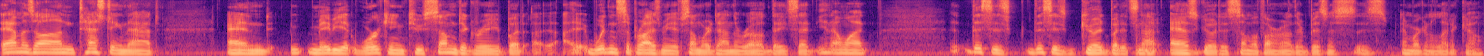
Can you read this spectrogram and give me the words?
Amazon testing that, and maybe it working to some degree, but uh, it wouldn't surprise me if somewhere down the road they said, you know what, this is this is good, but it's not as good as some of our other businesses, and we're going to let it go.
